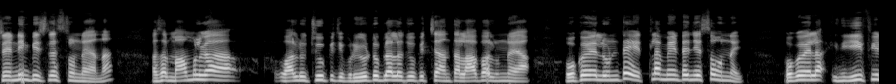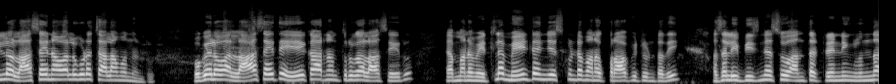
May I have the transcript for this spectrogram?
ట్రెండింగ్ బిజినెస్ ఉన్నాయన్న. అసలు మామూలుగా వాళ్ళు చూపించి ఇప్పుడు యూట్యూబ్లలో చూపించే అంత లాభాలు ఉన్నాయా? ఒకవేళ ఉంటే ఎట్లా మెయింటైన్ చేస్తూ ఉన్నాయి? ఒకవేళ ఈ ఫీల్డ్లో లాస్ అయిన వాళ్ళు కూడా చాలామంది ఉంటారు. ఒకవేళ వాళ్ళు లాస్ అయితే ఏ కారణం త్రూగా లాస్ అయ్యారు? మనం ఎట్లా మెయింటైన్ చేసుకుంటే మనకు ప్రాఫిట్ ఉంటుంది. అసలు ఈ బిజినెస్ అంత ట్రెండింగ్ ఉందా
